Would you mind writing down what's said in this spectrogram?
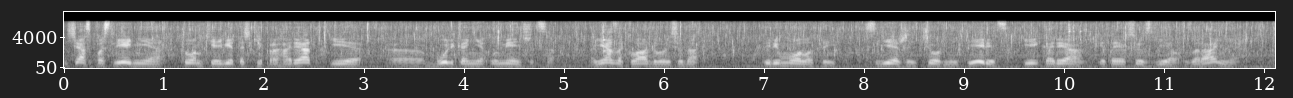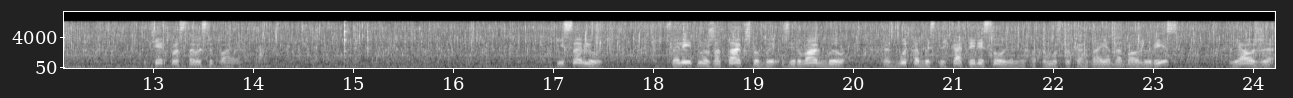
Сейчас последние тонкие веточки прогорят и э, бульканье уменьшится. А я закладываю сюда перемолотый свежий черный перец и кориан. Это я все сделал заранее. Теперь просто высыпаю. И солю. Солить нужно так, чтобы зирвак был как будто бы слегка пересоленный, потому что когда я добавлю рис, я уже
